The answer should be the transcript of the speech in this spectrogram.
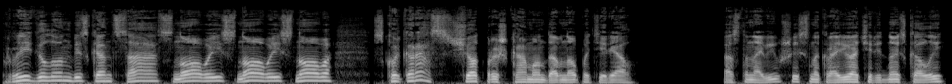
Прыгал он без конца, снова и снова и снова. Сколько раз счет прыжкам он давно потерял. Остановившись на краю очередной скалы,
